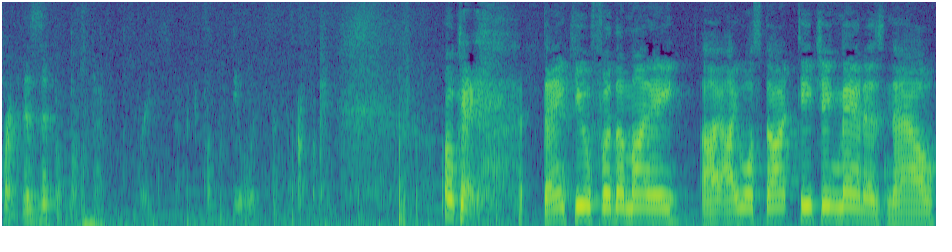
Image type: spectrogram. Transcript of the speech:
right, the zipper. Deal with it. Okay. Okay. Thank you for the money. I, I will start teaching manners now.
